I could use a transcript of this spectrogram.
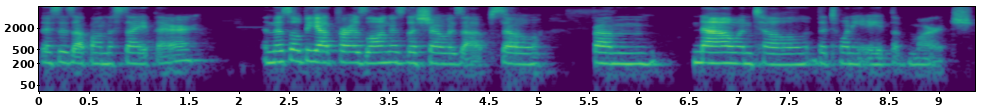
This is up on the site there. And this will be up for as long as the show is up. So from now until the 28th of March.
